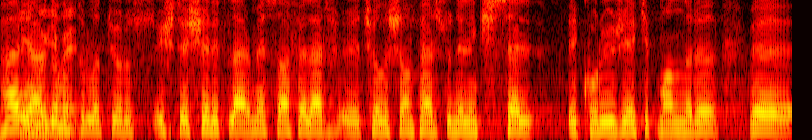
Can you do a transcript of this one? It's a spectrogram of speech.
Her yerde gibi. hatırlatıyoruz. İşte şeritler, mesafeler, e, çalışan personelin kişisel e, koruyucu ekipmanları ve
